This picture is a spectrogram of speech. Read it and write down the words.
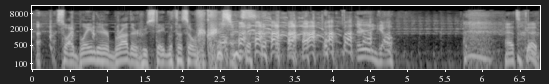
so I blamed her brother who stayed with us over Christmas. There you go. That's good.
